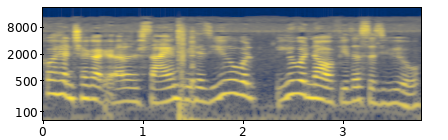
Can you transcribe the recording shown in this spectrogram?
go ahead and check out your other signs because you would you would know if you, this is you.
